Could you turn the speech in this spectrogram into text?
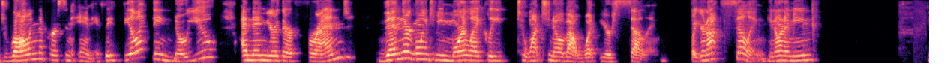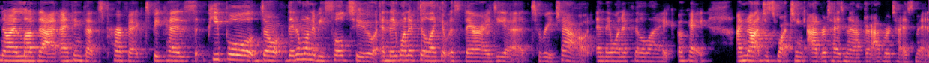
drawing the person in. If they feel like they know you and then you're their friend, then they're going to be more likely to want to know about what you're selling. But you're not selling, you know what I mean? No, I love that. I think that's perfect because people don't they don't want to be sold to and they want to feel like it was their idea to reach out and they want to feel like, okay, I'm not just watching advertisement after advertisement.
